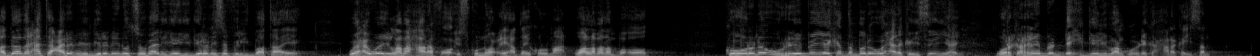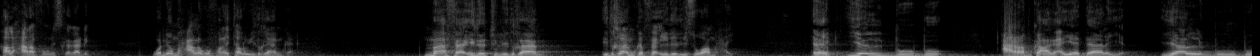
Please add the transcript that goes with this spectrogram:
haddaadan xataa carabiga garanayn ood soomaaligeegii garanaysa fariid baa tahaye waxa weeye laba xaraf oo isku nooci hadday kulmaan waa labadan ba-ood ka horena uu reeban yahay ka dambena uu xarakaysan yahay. Warka reeban dhex geli baan ku idhi ka xarakaysan. Hal xarafun iskaga dhig. Warni maxaa lagu falay talo idqaamka maa faa'idat lidqaam idqaamka faa'iidadiisu waa maxay? Eeg yalbubu carabkaaga ayaa daalaya. Yalbubu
